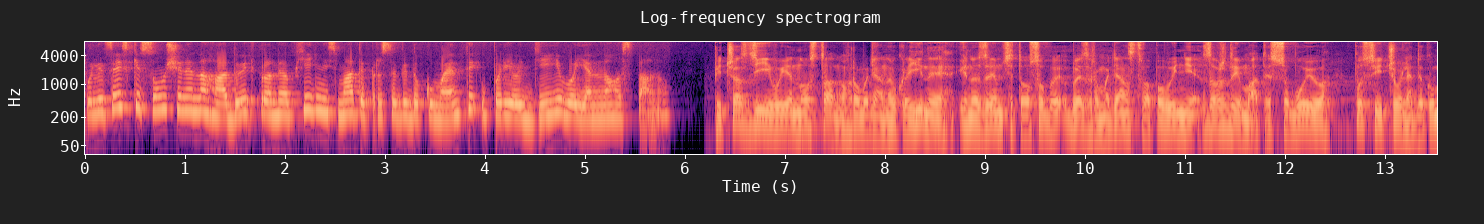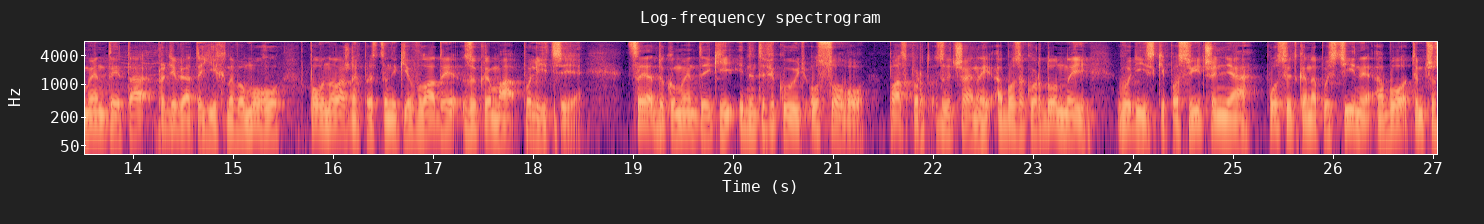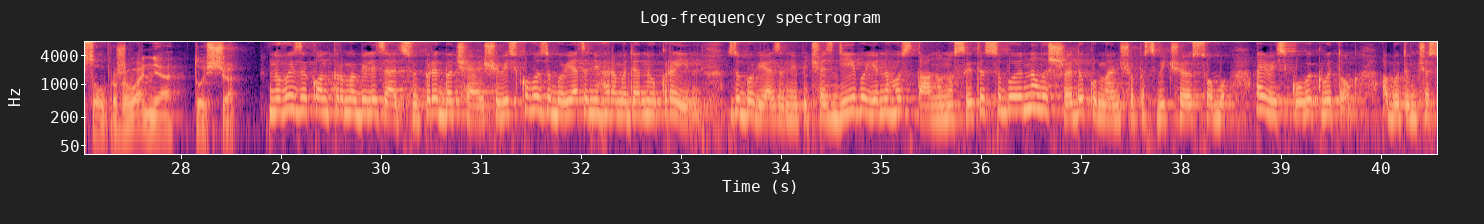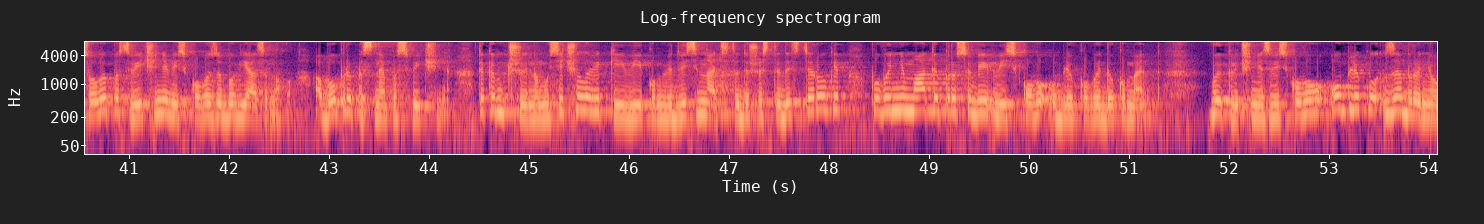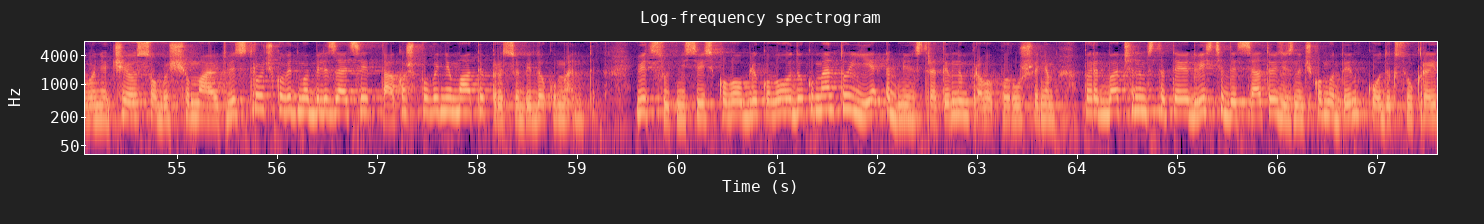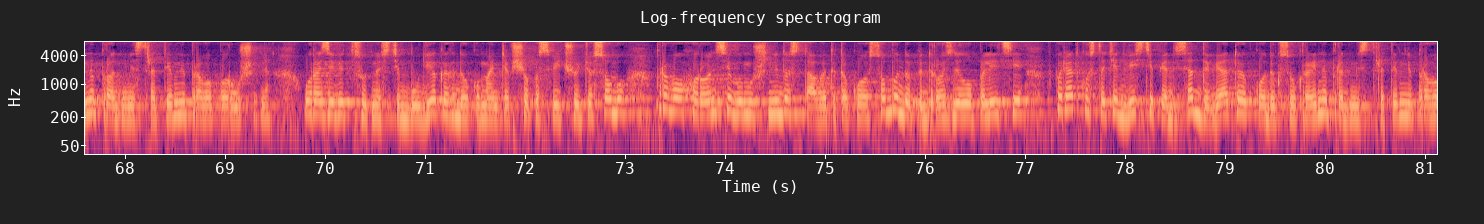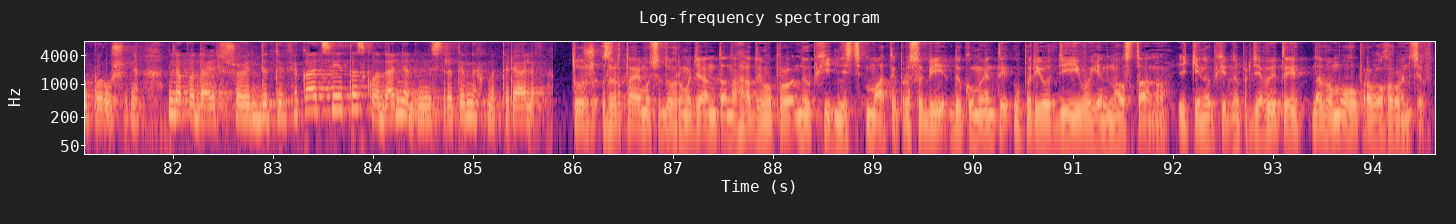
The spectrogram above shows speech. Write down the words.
Поліцейські Сумщини нагадують про необхідність мати при собі документи у період дії воєнного стану. Під час дії воєнного стану громадяни України, іноземці та особи без громадянства повинні завжди мати з собою посвідчувальні документи та пред'являти їх на вимогу повноважних представників влади, зокрема поліції. Це документи, які ідентифікують особу, паспорт звичайний або закордонний, водійське посвідчення, посвідка на постійне або тимчасове проживання тощо. Новий закон про мобілізацію передбачає, що військовозобов'язані громадяни України зобов'язані під час дії воєнного стану носити з собою не лише документ, що посвідчує особу, а й військовий квиток або тимчасове посвідчення військовозобов'язаного або приписне посвідчення. Таким чином, усі чоловіки віком від 18 до 60 років повинні мати при собі військово-обліковий документ. Виключення з військового обліку, заброньовані чи особи, що мають відстрочку від мобілізації, також повинні мати при собі документи. Відсутність військово-облікового документу є адміністративним правопорушенням, передбаченим статтею 210 зі значком 1 Кодексу України про адміністративні правопорушення. У разі відсутності будь-яких документів, що посвідчують особу, правоохоронці вимушені доставити таку особу до підрозділу поліції в порядку статті 259 Кодексу України про адміністративні правопорушення для подальшої ідентифікації та складання адміністративних матеріалів. Тож звертаємося до громадян та нагадуємо про необхідність мати при собі документи у період дії воєнного стану, які необхідно пред'явити на вимогу правоохоронців.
